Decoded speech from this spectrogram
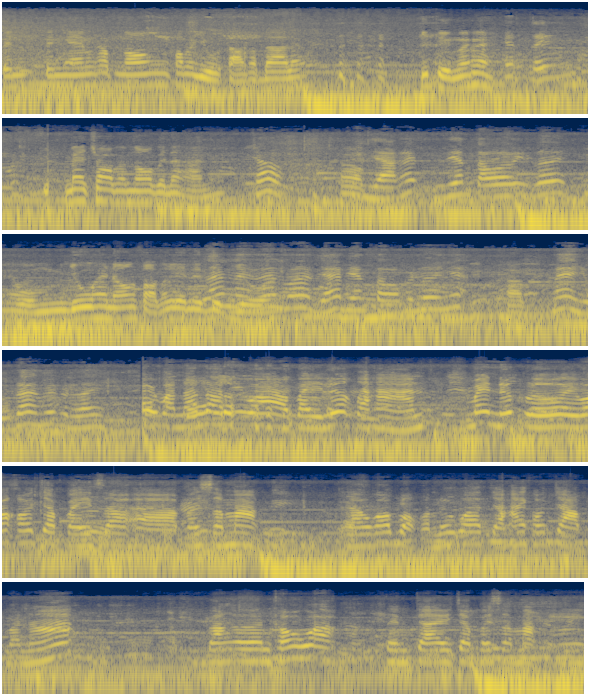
เป็นเป็นไงบ้างครับน้องเข้ามาอยู่สามสัปดาห์แล้ว คิดถึงไหมแม่คิดถึงแม่ชอบไหมน้องเป็นทหาร ชอบ ชอบอยากให้เรียนต่ออีกเลยผมยุให้น้องสอนนักเรียนในสินั่บนอยู่นั่นว่าอยากให้เรียนต่อไปเลยเนี่ย ครับแม่อยู่ได้ไม่เป็นไร วันนั้นน่ะที่ว่าไปเลือกทหารไม่นึกเลยว่าเขาจะไปสอ่าไปสมัคร เราก็บอกกันนึกว่าจะให้เขาจับมานะบังเอิญเขาว่าเต็มใจจะไปสมัครเอง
